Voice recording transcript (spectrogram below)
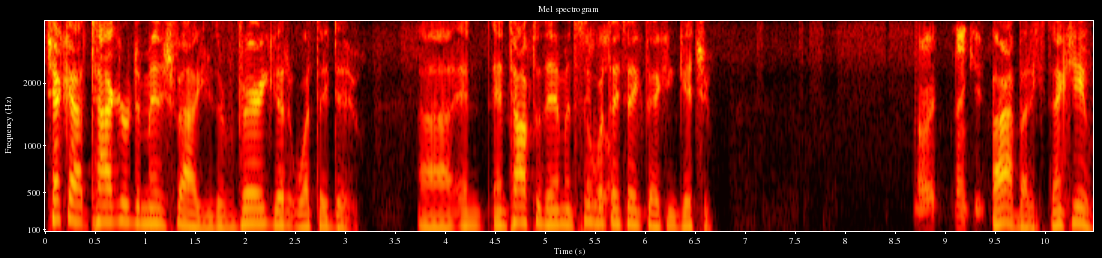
Check out Tiger Diminished Value. They're very good at what they do, uh, and and talk to them and see what they think they can get you. All right. Thank you. All right, buddy. Thank you.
